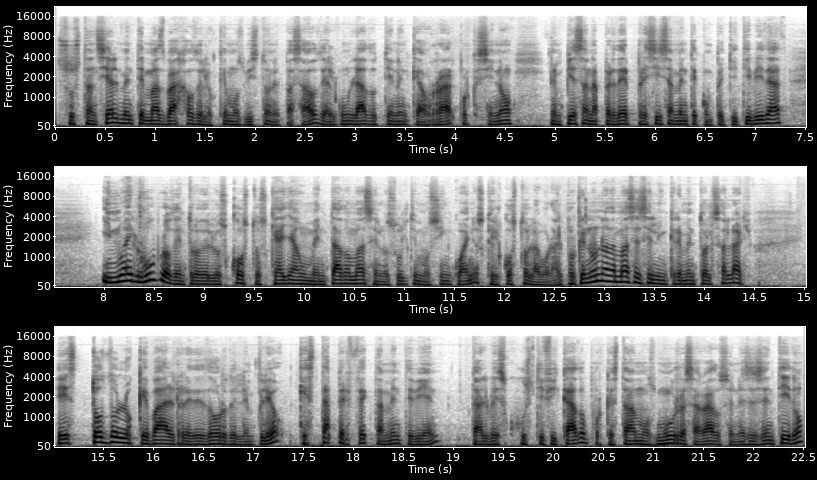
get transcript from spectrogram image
sustancialmente más bajo de lo que hemos visto en el pasado. De algún lado tienen que ahorrar porque si no empiezan a perder precisamente competitividad. Y no hay rubro dentro de los costos que haya aumentado más en los últimos cinco años que el costo laboral, porque no nada más es el incremento del salario, es todo lo que va alrededor del empleo, que está perfectamente bien, tal vez justificado porque estábamos muy rezagados en ese sentido,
